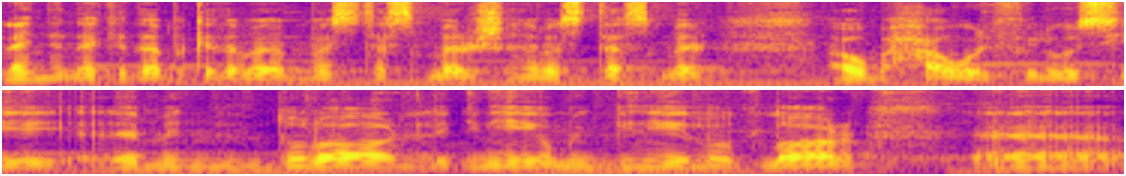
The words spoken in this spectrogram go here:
لأن أنا كده كده بستثمرش أنا بستثمر أو بحول فلوسي من دولار لجنيه ومن جنيه لدولار آه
